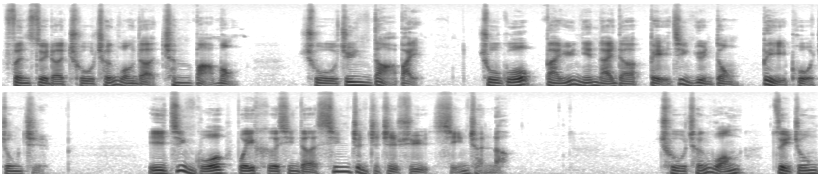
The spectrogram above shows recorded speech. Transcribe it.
粉碎了楚成王的称霸梦，楚军大败，楚国百余年来的北进运动被迫终止，以晋国为核心的新政治秩序形成了。楚成王最终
